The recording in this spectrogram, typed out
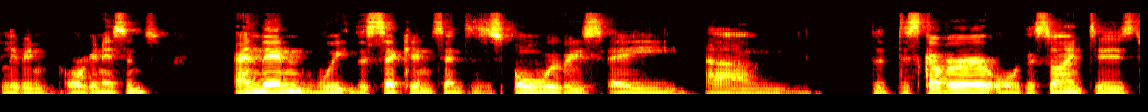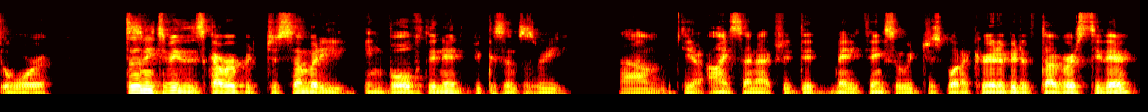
living organisms. And then we the second sentence is always a um the discoverer or the scientist or doesn't need to be the discoverer, but just somebody involved in it because sometimes we um you know Einstein actually did many things, so we just want to create a bit of diversity there.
